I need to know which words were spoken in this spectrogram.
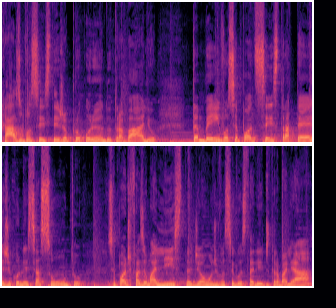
Caso você esteja procurando trabalho, também você pode ser estratégico nesse assunto. Você pode fazer uma lista de onde você gostaria de trabalhar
